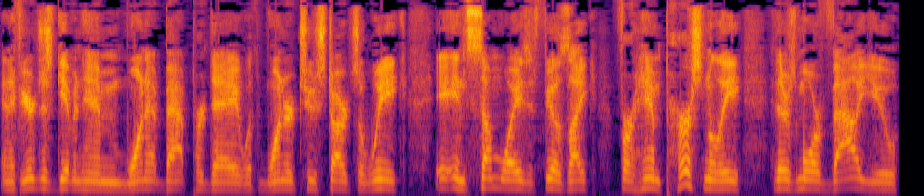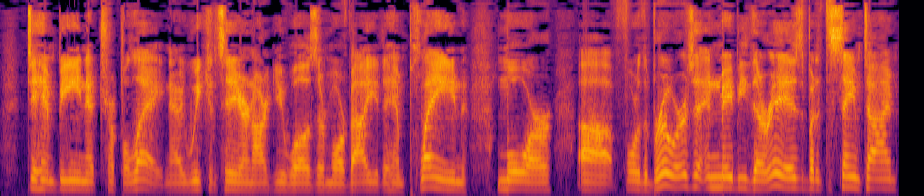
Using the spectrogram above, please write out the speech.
And if you're just giving him one at bat per day with one or two starts a week, in some ways it feels like for him personally, there's more value to him being at AAA. Now we can sit here and argue, well, is there more value to him playing more uh, for the Brewers? And maybe there is, but at the same time,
